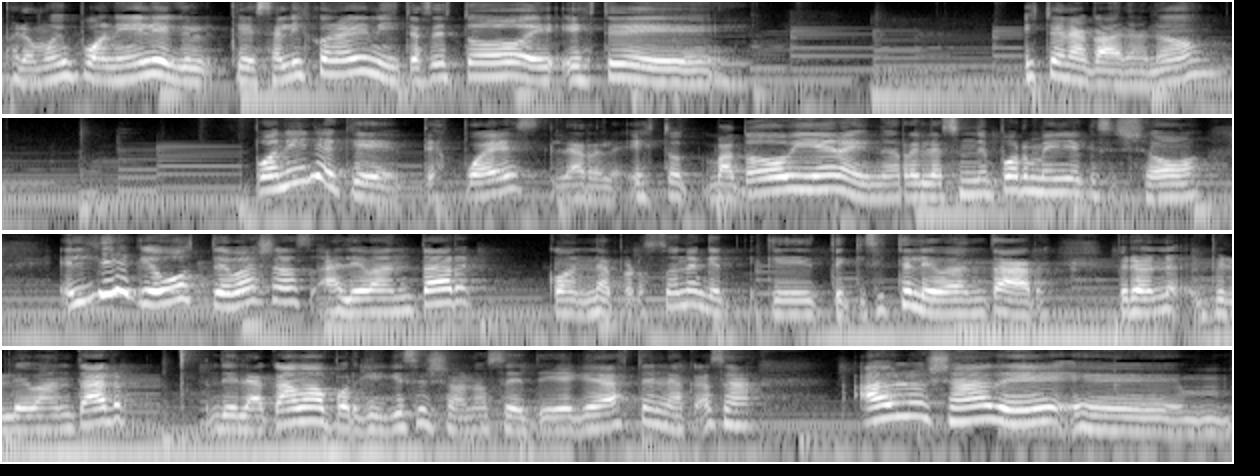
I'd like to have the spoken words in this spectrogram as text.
pero muy ponele que, salís con alguien y te haces todo este, esto en la cara, ¿no? Ponele que después esto va todo bien, hay una relación de por medio, qué sé yo. El día que vos te vayas a levantar con la persona que, te quisiste levantar, pero, pero levantar de la cama porque, qué sé yo, no sé, te quedaste en la casa. Hablo ya de em,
